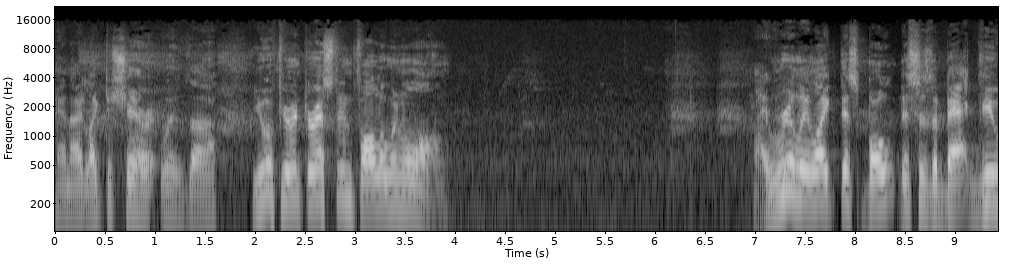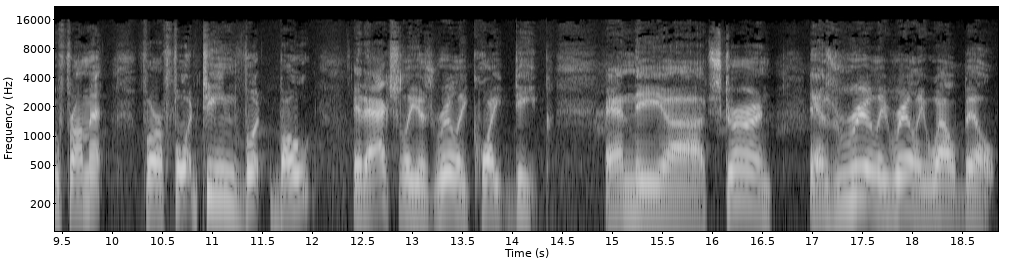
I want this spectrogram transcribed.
and I'd like to share it with uh, you if you're interested in following along. I really like this boat. This is a back view from it. For a 14-foot boat, it actually is really quite deep. And the uh, stern is really, really well built.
